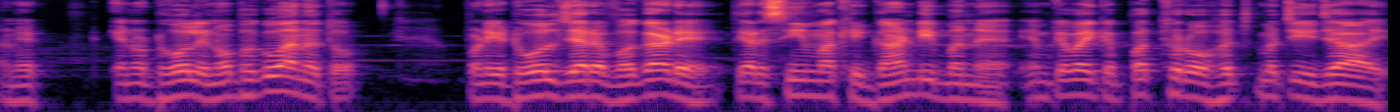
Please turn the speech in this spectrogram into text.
અને એનો ઢોલ એનો ભગવાન હતો. પણ એ ઢોલ જ્યારે વગાડે, ત્યારે સીમ આખી ગાંડી બને. એમ કહેવાય કે પથ્થરો હચમચી જાય.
